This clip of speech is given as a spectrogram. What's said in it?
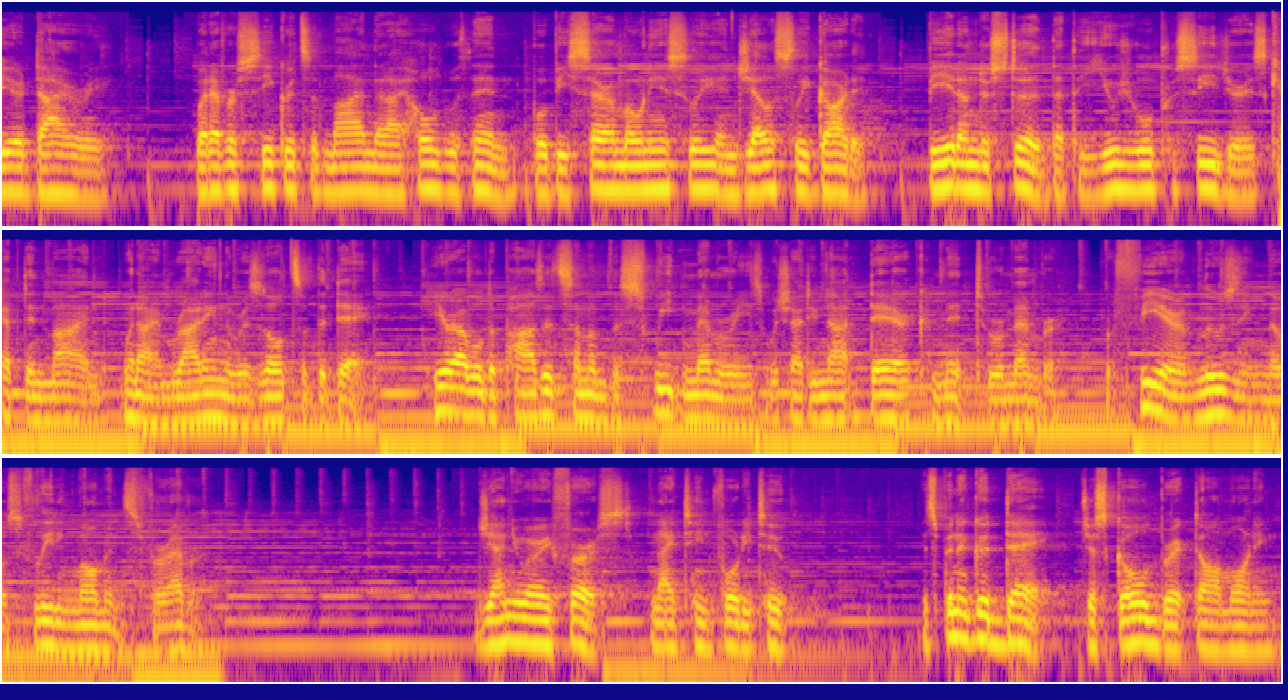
Dear Diary, whatever secrets of mine that I hold within will be ceremoniously and jealously guarded be it understood that the usual procedure is kept in mind when I am writing the results of the day. Here I will deposit some of the sweet memories which I do not dare commit to remember, for fear of losing those fleeting moments forever. January 1st, 1942. It's been a good day, just gold bricked all morning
